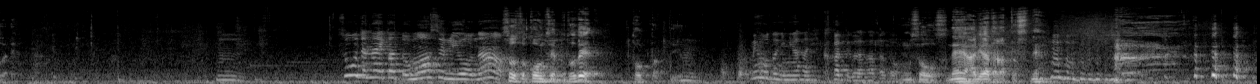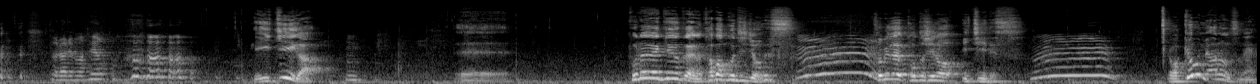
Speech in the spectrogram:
トで、そうじゃないかと思わせるようなそうそうコンセプトで撮ったっていう、うん。見事に皆さん引っかかってくださったと。うんそうですね。ありがたかったですね。取られません。で1位が、うん。えープロ野球界のタバコ事情です。それが今年の1位です。うーん。興味あるんですね。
